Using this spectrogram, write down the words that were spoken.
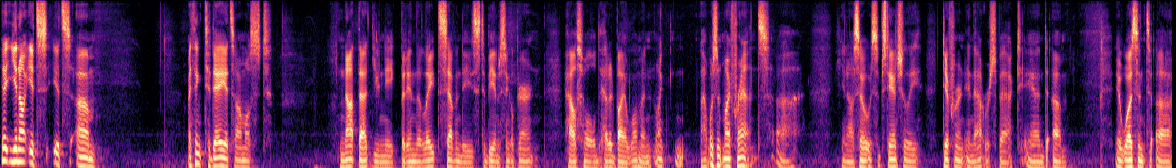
You know, it's it's. Um, I think today it's almost not that unique, but in the late '70s, to be in a single parent household headed by a woman, like that wasn't my friends. Uh, you know, so it was substantially different in that respect, and um, it wasn't. Uh,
